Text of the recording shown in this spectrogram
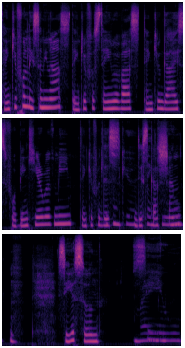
Thank you for listening us. Thank you for staying with us. Thank you guys for being here with me. Thank you for this discussion. You. See you soon. Bye. See you.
